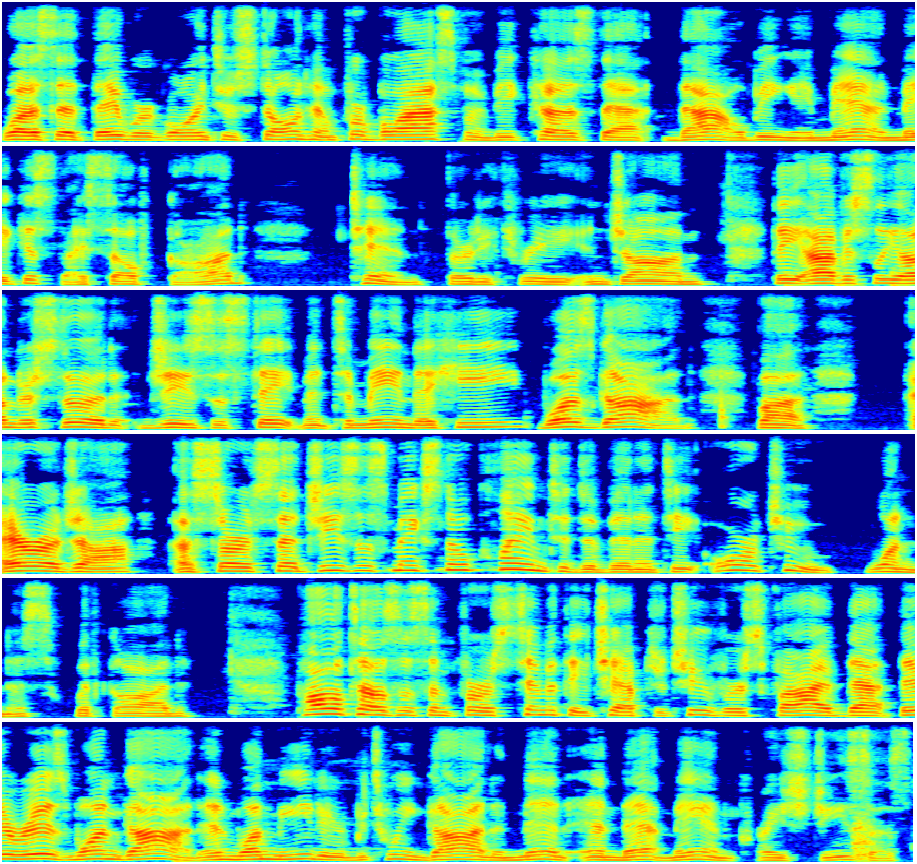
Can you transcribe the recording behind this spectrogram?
was that they were going to stone him for blasphemy because that thou being a man makest thyself God. 10:33 in John. They obviously understood Jesus' statement to mean that he was God, but Ariarajah asserts that Jesus makes no claim to divinity or to oneness with God. Paul tells us in 1 Timothy chapter 2 verse 5 that there is one God and one mediator between God and men and that man Christ Jesus.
